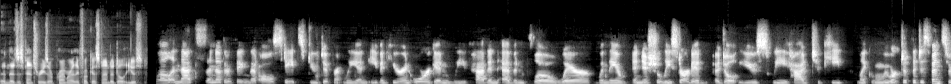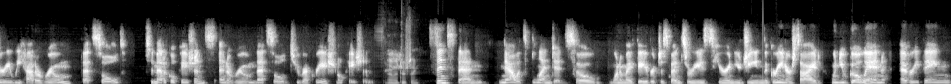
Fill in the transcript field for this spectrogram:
and the dispensaries are primarily focused on adult use? Well, and that's another thing that all states do differently. And even here in Oregon, we've had an ebb and flow where when they initially started adult use, we had to keep like when we worked at the dispensary, we had a room that sold to medical patients and a room that sold to recreational patients. Oh, interesting. Since then, now it's blended. So, one of my favorite dispensaries here in Eugene, the greener side, when you go in, everything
